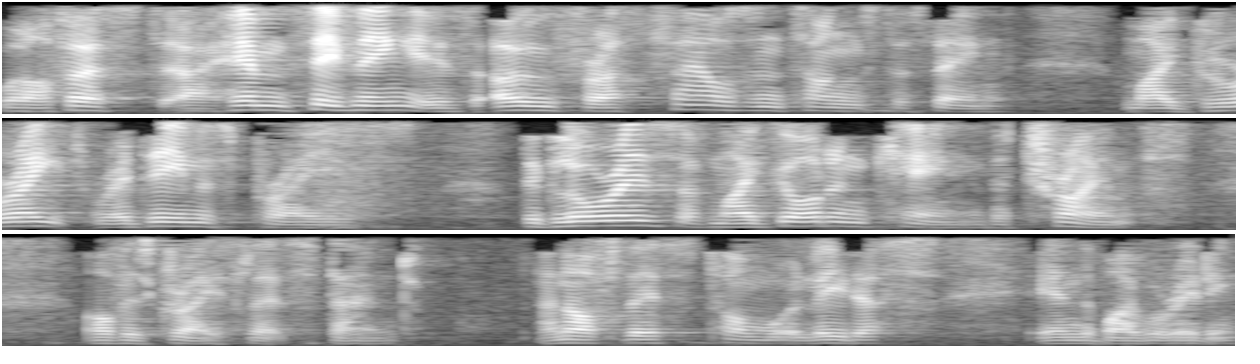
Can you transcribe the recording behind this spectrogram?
Well, our first uh, hymn this evening is Oh, for a thousand tongues to sing, my great Redeemer's praise, the glories of my God and King, the triumphs of his grace. Let's stand. And after this, Tom will lead us in the Bible reading.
